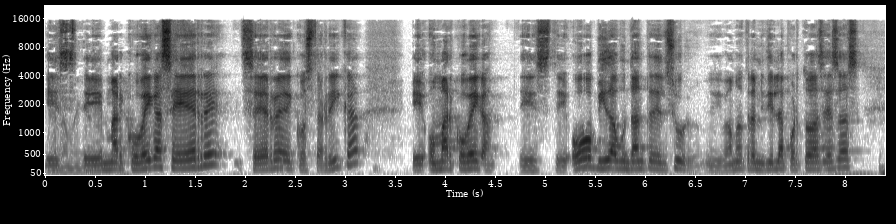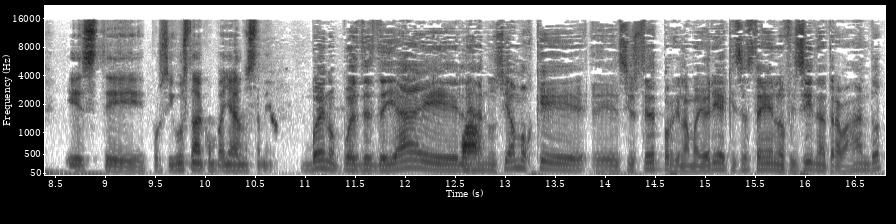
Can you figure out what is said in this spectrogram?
este, Marco Vega CR, CR de Costa Rica, eh, o Marco Vega, este, o Vida Abundante del Sur. y vamos a transmitirla por todas esas, este, por si gustan acompañarnos también. Bueno, pues desde ya eh, les anunciamos que eh, si usted, porque la mayoría quizás está en la oficina trabajando,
